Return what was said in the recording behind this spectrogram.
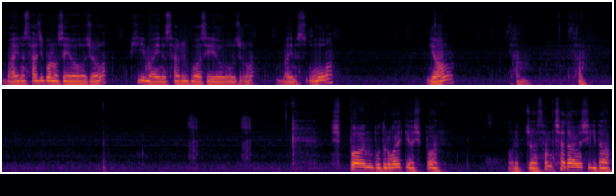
마이너스 4 집어넣으세요죠. P 마이너스 4를 구하세요죠. 마이너스 5 0 3 3 10번 보도록 할게요. 10번. 어렵죠. 3차당 식이다.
